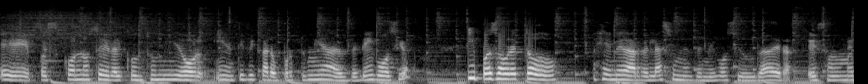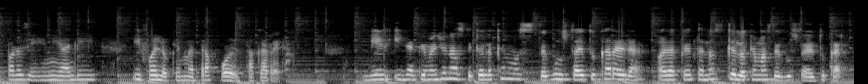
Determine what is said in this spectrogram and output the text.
eh, pues conocer al consumidor, identificar oportunidades de negocio y pues sobre todo generar relaciones de negocio duraderas. Eso me parece genial y, y fue lo que me atrapó de esta carrera. Bien, y ya que mencionaste qué es lo que más te gusta de tu carrera, ahora cuéntanos qué es lo que más te gusta de tu carrera.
